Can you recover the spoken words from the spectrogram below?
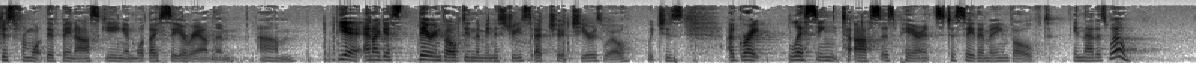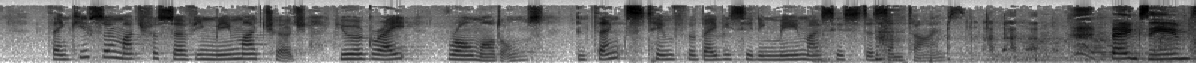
just from what they've been asking and what they see around them. Um, yeah, and I guess they're involved in the ministries at church here as well, which is a great blessing to us as parents to see them involved in that as well. Thank you so much for serving me and my church. You are great role models. And thanks, Tim, for babysitting me and my sister sometimes. Thanks, Eames.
